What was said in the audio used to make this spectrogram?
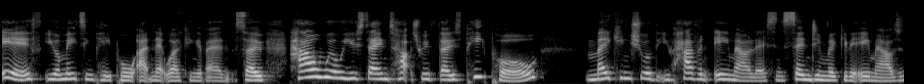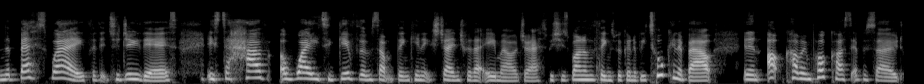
if you're meeting people at networking events. So, how will you stay in touch with those people making sure that you have an email list and sending regular emails. And the best way for it to do this is to have a way to give them something in exchange for that email address, which is one of the things we're going to be talking about in an upcoming podcast episode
